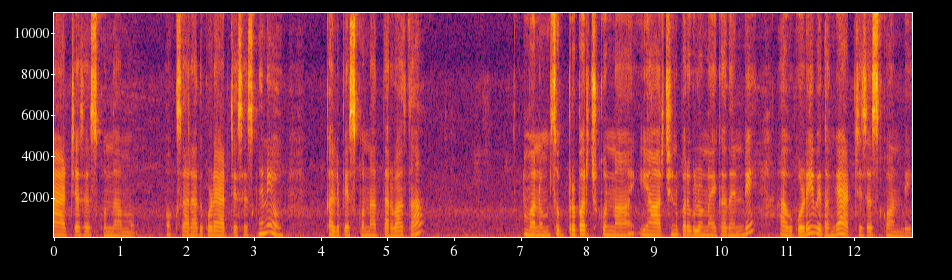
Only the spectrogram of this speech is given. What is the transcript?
యాడ్ చేసేసుకుందాము. ఒకసారి అది కూడా యాడ్ చేసేసుకుని కలిపేసుకున్న తర్వాత మనం శుభ్రపరుచుకున్న ఈ ఆర్చిన పరుగులు ఉన్నాయి కదండి అవి కూడా ఈ విధంగా యాడ్ చేసేసుకోండి.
